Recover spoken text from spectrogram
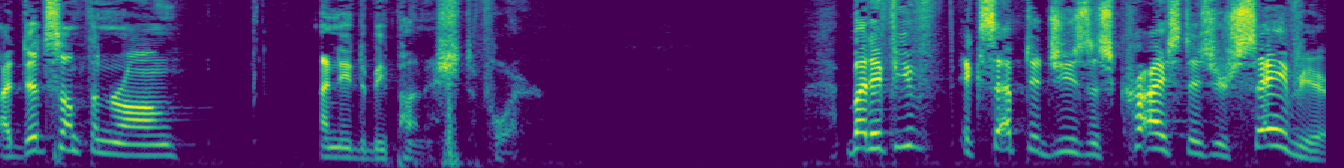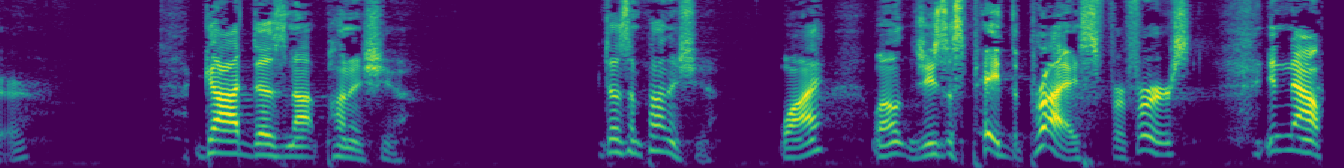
I did something wrong, I need to be punished for it. But if you've accepted Jesus Christ as your Savior, God does not punish you. He doesn't punish you. Why? Well, Jesus paid the price for first. Now,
